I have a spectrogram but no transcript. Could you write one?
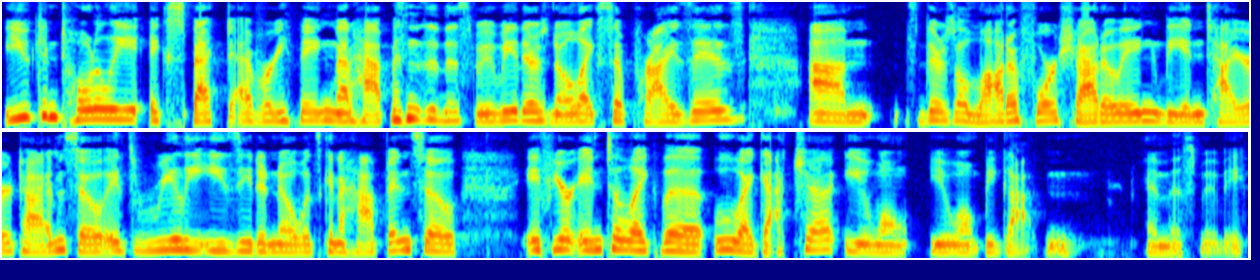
you can totally expect everything that happens in this movie. There's no like surprises. Um, there's a lot of foreshadowing the entire time. So it's really easy to know what's going to happen. So if you're into like the, ooh, I gotcha, you won't, you won't be gotten in this movie.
